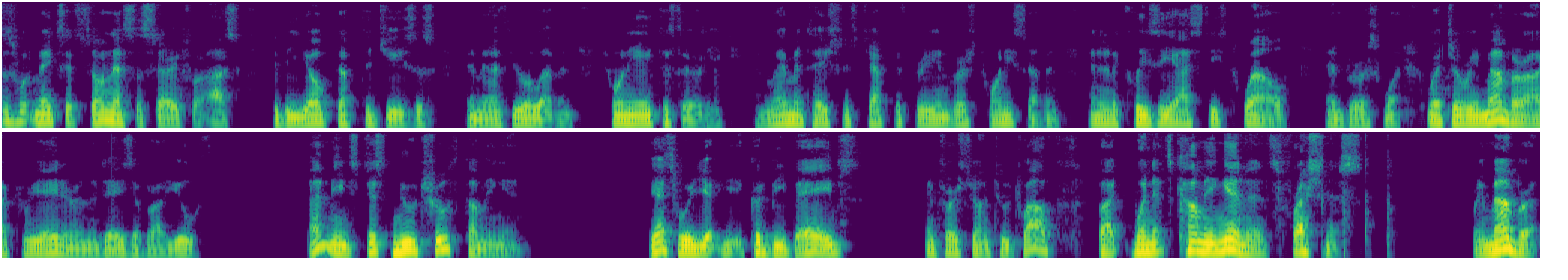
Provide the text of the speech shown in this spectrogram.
is what makes it so necessary for us to be yoked up to Jesus in Matthew 11, 28 to 30, in Lamentations chapter 3 and verse 27, and in Ecclesiastes 12 and verse 1. We're to remember our Creator in the days of our youth. That means just new truth coming in. Yes, we it could be babes in 1 John 2.12, but when it's coming in and it's freshness, remember it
